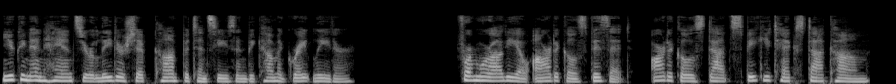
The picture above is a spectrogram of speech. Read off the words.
You can enhance your leadership competencies and become a great leader. For more audio articles, visit articles.speakytext.com.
